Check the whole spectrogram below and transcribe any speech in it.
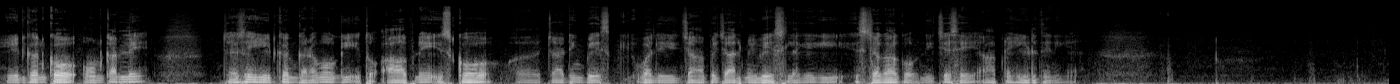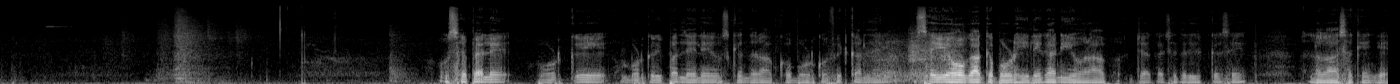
ہیٹ گن کو آن کر لیں جیسے ہیٹ گن گرم ہوگی تو آپ نے اس کو چارجنگ بیس والی جہاں پہ چارجنگ بیس لگے گی، اس جگہ کو نیچے سے آپ نے ہیٹ دینی ہے۔ اس سے پہلے بورڈ کے، بورڈ گریپر لے لیں، اس کے اندر آپ کو بورڈ کو فٹ کر لیں۔ اس سے یہ ہوگا کہ بورڈ ہیلے گا نہیں اور آپ جگہ اچھے طریقے سے لگا سکیں گے۔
